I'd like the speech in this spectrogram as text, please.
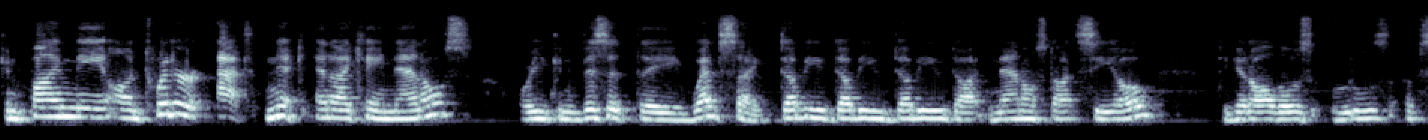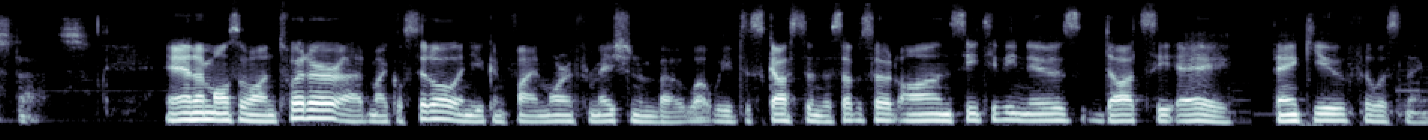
can find me on Twitter at Nik, N-I-K Nanos, or you can visit the website, www.nanos.co to get all those oodles of stats. And I'm also on Twitter at Michael Stittle, and you can find more information about what we've discussed in this episode on ctvnews.ca. Thank you for listening.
